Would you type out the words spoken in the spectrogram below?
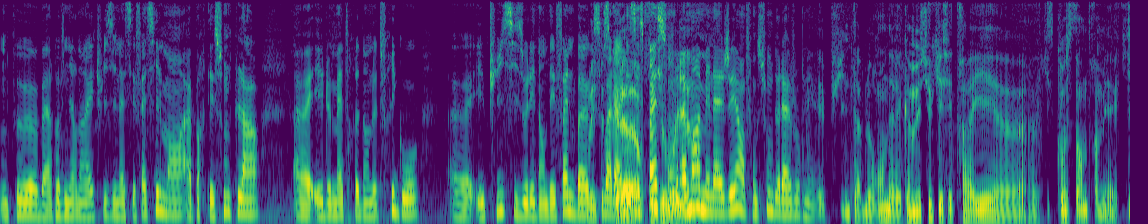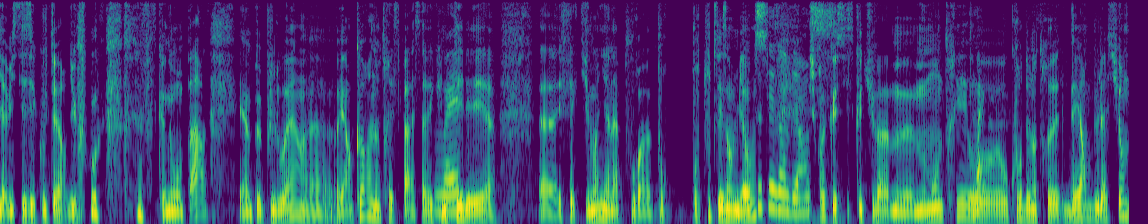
On peut bah, revenir dans la cuisine assez facilement, apporter son plat euh, et le mettre dans notre frigo. euh, et puis s'isoler dans des fanbox. Oui, voilà, là, les espaces sont vraiment aménagés en fonction de la journée. Et puis une table ronde avec un monsieur qui essaie de travailler, euh, qui se concentre, mais qui a mis ses écouteurs du coup, parce que nous on parle. Et un peu plus loin, euh, il y a encore un autre espace avec une télé. Euh, euh, effectivement, il y en a pour, euh, pour, pour toutes les ambiances. toutes les ambiances. Je crois que c'est ce que tu vas me, me montrer au, Ouais. au cours de notre déambulation.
